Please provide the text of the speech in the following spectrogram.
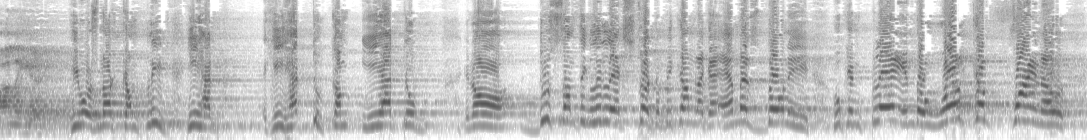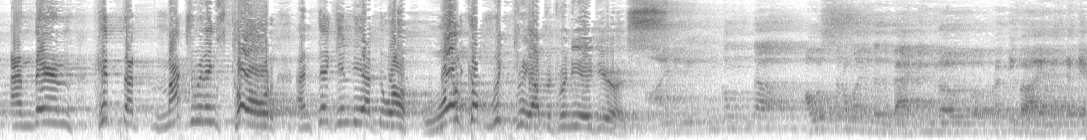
పాలయ్యాడు He was not complete. He had he had to come he had to you know do something little extra to become like a MS Dhoni who can play in the World Cup final and then hit that match winning score and take India to a World Cup victory after 28 years. ఆయనకి ఇంకొంత అవసరమైనది బ్యాటింగ్ లో ప్రతిభ ఎందుకంటే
